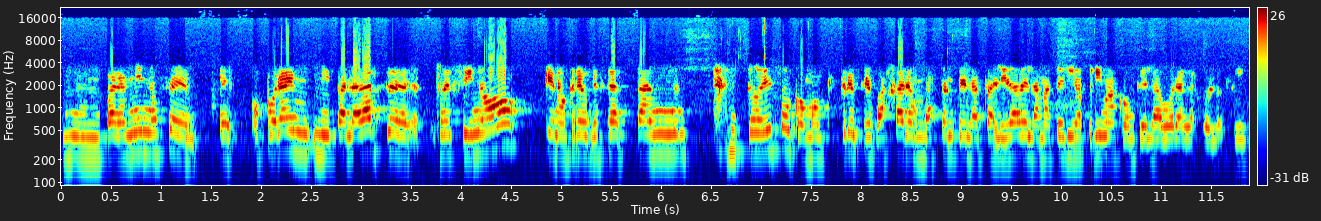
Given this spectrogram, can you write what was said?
mm, para mí, no sé, eh, o por ahí mi paladar se refinó, que no creo que sea tan tanto eso como que creo que bajaron bastante la calidad de la materia prima con que elaboran las golosinas.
